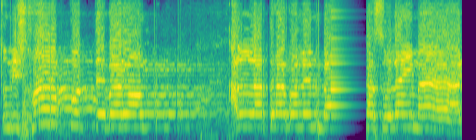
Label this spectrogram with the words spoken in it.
তুমি সব করতে পারো। আল্লাহ তারা বলেন, বাচ্চা সুলাইমান,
